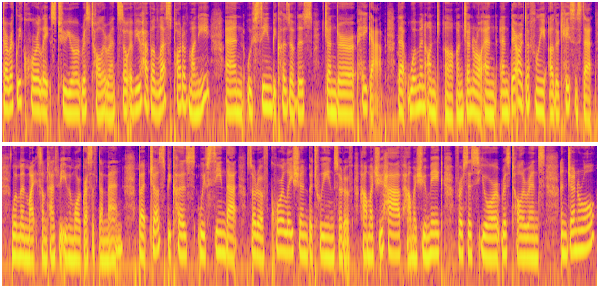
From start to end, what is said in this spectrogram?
directly correlates to your risk tolerance. So if you have a less pot of money, and we've seen because of this gender pay gap that women on uh, on general, and and there are definitely other cases that women might sometimes be even more aggressive than men. But just because we've seen that sort of correlation between sort of how much you have, how much you make versus your risk tolerance in general,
